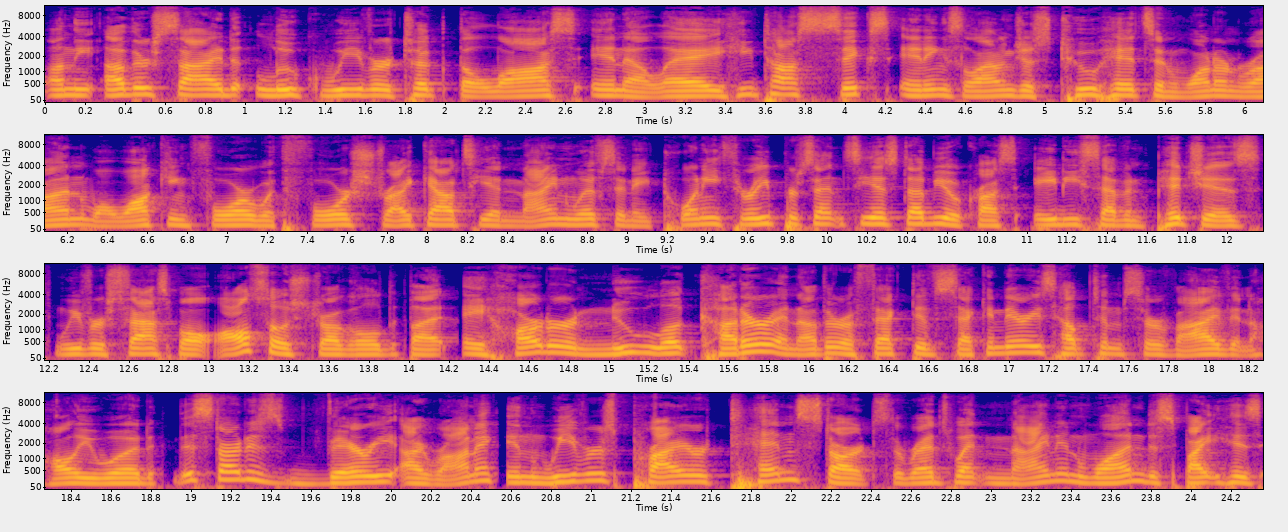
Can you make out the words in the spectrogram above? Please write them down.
On the other side, Luke Weaver took the loss in LA. He tossed six innings, allowing just two hits and one run while walking four with four strikeouts. He had nine whiffs and a 23% CSW across 87 pitches. Weaver's fastball also struggled, but a harder new look cutter and other effective secondaries helped him survive in Hollywood. This start is very ironic. In Weaver's prior 10 starts, the Reds went 9 and 1 despite his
